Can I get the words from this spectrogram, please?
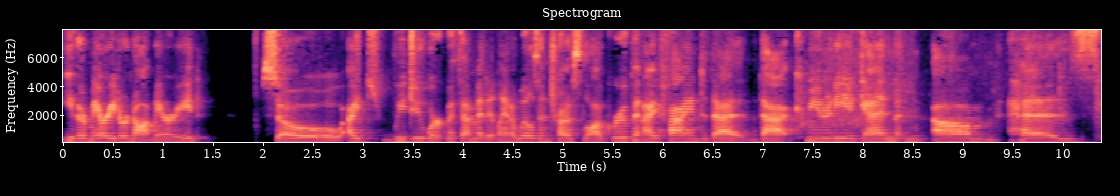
either married or not married. So I we do work with them at Atlanta Wills and Trust Law Group, and I find that that community again um, has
